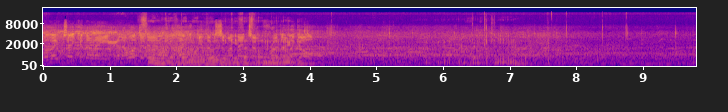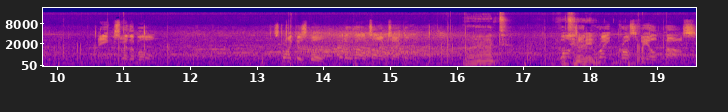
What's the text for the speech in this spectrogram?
Well, they've taken the lead, and I want to so know whether that will give them some momentum front of the goal. Ings with the ball. Striker's ball. What a well-timed tackle. What? What a great cross-field pass.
